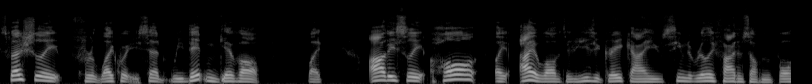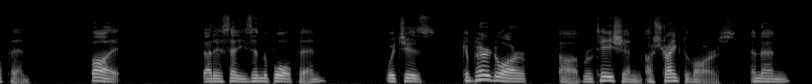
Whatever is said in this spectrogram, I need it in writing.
especially for like what you said, we didn't give up. Obviously, Hall, like, I loved him. He's a great guy. He seemed to really find himself in the bullpen. But that I said, he's in the bullpen, which is compared to our uh, rotation, a strength of ours. And then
